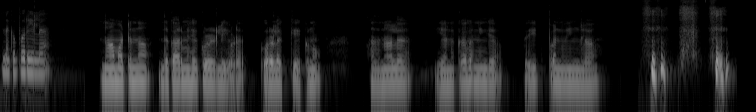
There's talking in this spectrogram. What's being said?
எனக்கு புரியல. நான் மட்டும்தான் இந்த கார்மிக குழலியோட குரலை கேட்கணும். அதனால் எனக்காக நீங்கள் வெயிட் பண்ணுவீங்களா?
